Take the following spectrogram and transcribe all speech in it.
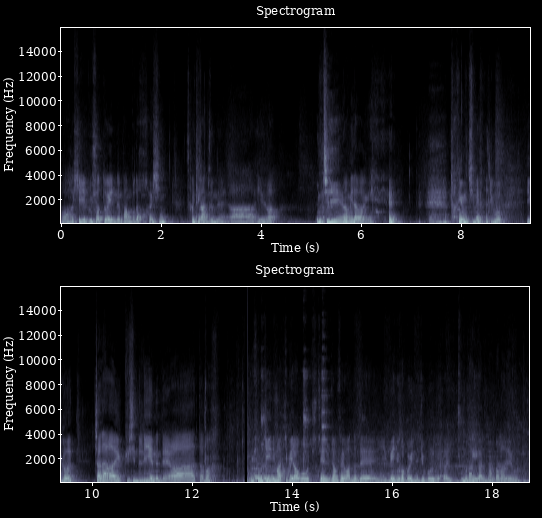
와 확실히 루셔또에 있는 방보다 훨씬 상태가 안 좋네. 아 이거 음침합니다 방이. 방이 음침해가지고 이거 자다가 귀신 들리겠는데 아 따마. 현지인이 맛집이라고 추천해준 장소에 왔는데 이 메뉴가 뭐 있는지 모르니까 이 주문하기가 좀 난감하네요.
